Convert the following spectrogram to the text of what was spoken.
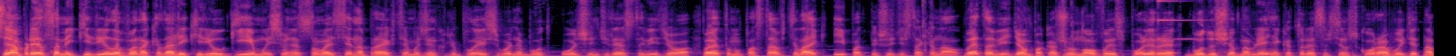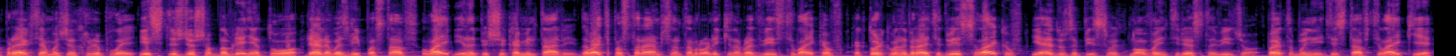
Всем привет, с вами Кирилл, вы на канале Кирилл Гейм. Мы сегодня снова все на проекте Amazon Replay. Сегодня будет очень интересное видео, поэтому поставьте лайк и подпишитесь на канал. В этом видео я вам покажу новые спойлеры будущее обновление, которое совсем скоро выйдет на проекте Amazon Replay. Если ты ждешь обновления, то реально возьми, поставь лайк и напиши комментарий. Давайте постараемся на этом ролике набрать 200 лайков. Как только вы набираете 200 лайков, я иду записывать новое интересное видео. Поэтому не ставьте лайки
